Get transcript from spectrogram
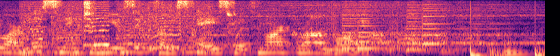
Listening to music from space with Marc Romboy.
